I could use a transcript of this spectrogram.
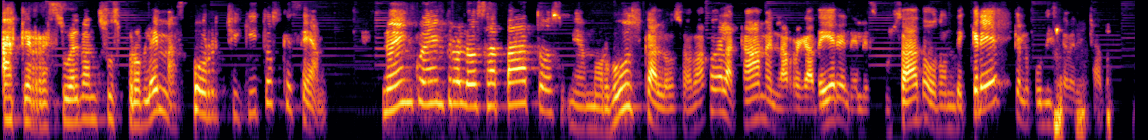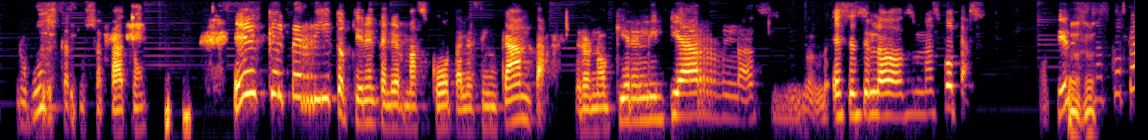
a que resuelvan sus problemas, por chiquitos que sean. No encuentro los zapatos, mi amor, búscalos abajo de la cama, en la regadera, en el excusado, o donde crees que lo pudiste haber echado. Pero busca tu zapato. Es que el perrito quieren tener mascota, les encanta, pero no quieren limpiar las, esas de las mascotas. ¿No tienes mascota?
